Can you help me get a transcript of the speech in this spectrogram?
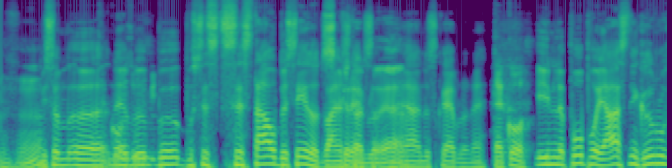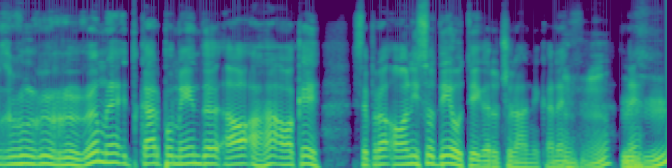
Mhm. Mislim, uh, Tako, ne, b, b, b, se, se stav besedo 42. Skreblo, ja. ne, ja, na skreblo, ne. Tako. In lepo pojasni, gr- gr- gr- gr- gr- ne, kar pomeni, da a, aha, okay, se pravi, oni so del tega računalnika. Ne. Mhm. Ne. Mhm.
